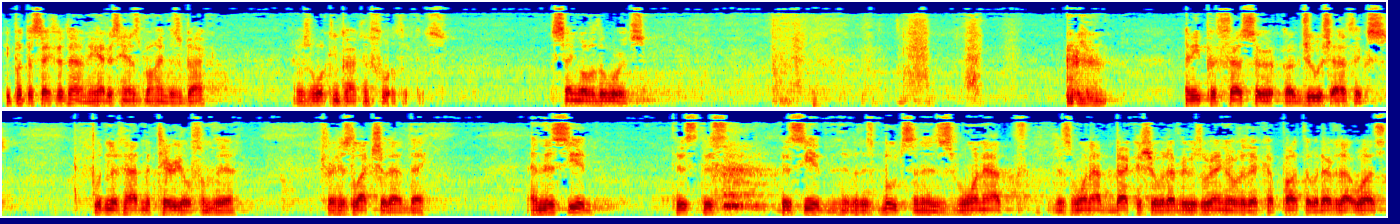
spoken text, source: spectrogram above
He put the safer down. He had his hands behind his back. I was walking back and forth like this, saying over the words. any professor of Jewish ethics wouldn't have had material from there for his lecture that day. And this Yid, this, this, this Yid with his boots and his one out his worn out Bekish or whatever he was wearing over there, kapata, whatever that was,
